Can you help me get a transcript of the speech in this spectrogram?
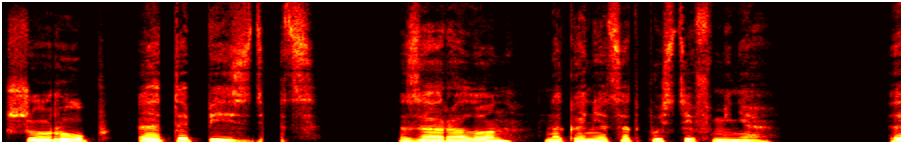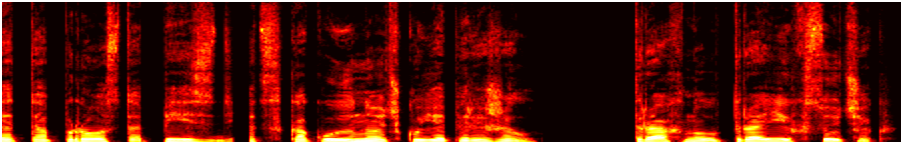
«Шуруп, это пиздец!» — заорал он, наконец отпустив меня. «Это просто пиздец, какую ночку я пережил. Трахнул троих сучек.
